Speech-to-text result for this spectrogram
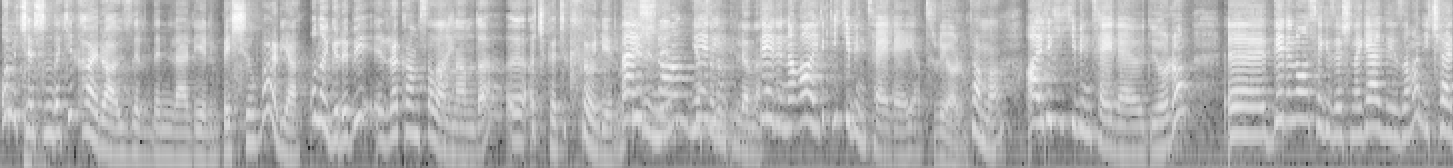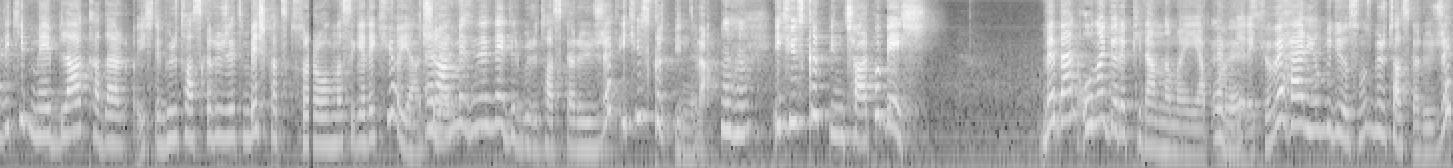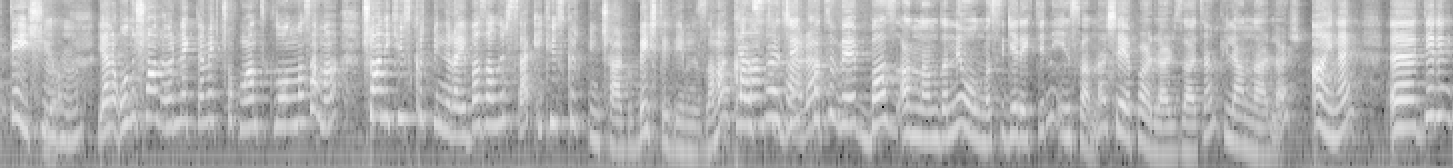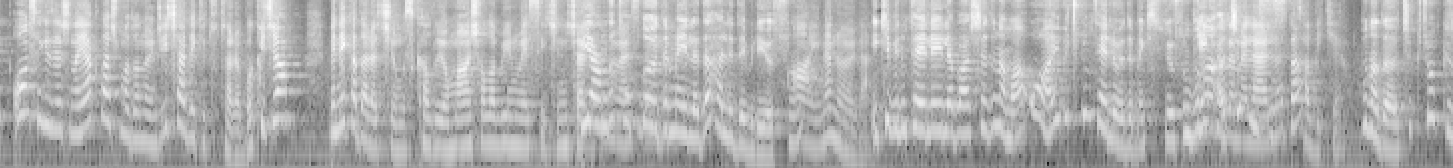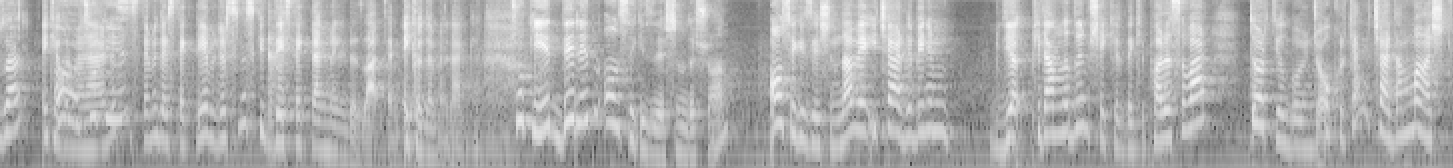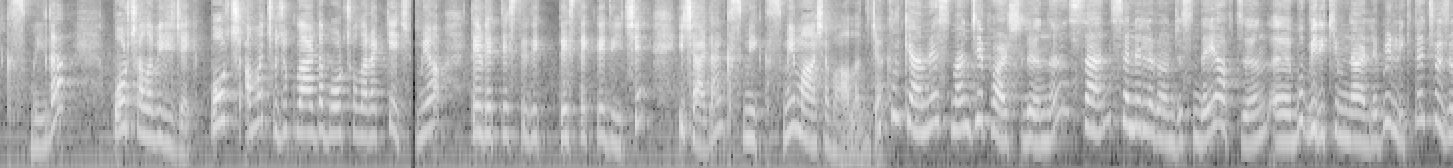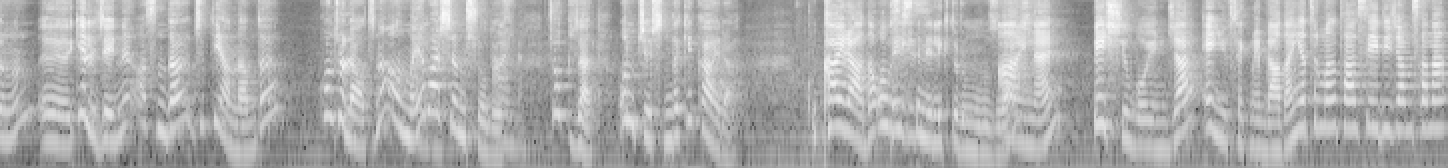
13 yaşındaki Kayra üzerinden ilerleyelim. 5 yıl var ya ona göre bir e, rakamsal anlamda e, açık açık söyleyelim. Ben Derinin şu an yatırım derin, planı. derine aylık 2000 TL yatırıyorum. Tamam. Aylık 2000 TL ödüyorum. Ee, derin 18 yaşına geldiği zaman içerideki meblağ kadar işte brüt asgari ücretin 5 katı tutar olması gerekiyor ya. Şu Evet. an ne- nedir brüt asgari ücret? 240 bin lira. 240 bin çarpı 5. Ve ben ona göre planlamayı yapmam Evet. gerekiyor. Ve her yıl biliyorsunuz brüt asgari ücret değişiyor. Yani onu şu an örneklemek çok mantıklı olmaz ama şu an 240 bin lirayı baz alırsak 240 bin çarpı 5 dediğimiz zaman Yani kalan sadece tutara- katı ve baz anlamda ne olması gerektiğini insanlar şey yaparlar zaten planlarlar. Aynen. Ee, derin 18 yaşına yaklaşmadan önce içerideki tutara bakacağım ve ne kadar açığımız kalıyor maaş alabilmesi için içeride. Bir anda üniversite- toplu ödemeyle de halledebiliyorsun. Aynen öyle. 2000 TL ile başladın ama o ay 3000 TL ödemek istiyorsun. Buna Ek açık mı ödemelerle sistem? tabii ki. Buna da açık. Çok güzel. Ek Aa, ödemelerle sistemi destekleyebilirsiniz ki desteklenmeli de zaten ek ödemelerle. Çok iyi. Derin 18 yaşında şu an. 18 yaşında ve içeride benim planladığım şekildeki parası var. 4 yıl boyunca okurken içeriden maaş kısmıyla borç alabilecek. Borç ama çocuklarda borç olarak geçmiyor. Devlet destek, desteklediği için içeriden kısmi kısmi maaşa bağlanacak. Okurken resmen cep harçlığını sen seneler öncesinde yaptığın e, bu birikimlerle birlikte çocuğunun e, geleceğini aslında ciddi anlamda kontrol altına almaya başlamış oluyorsun. Aynen. Çok güzel. 13 yaşındaki Kayra. Kayra'da 5 18 senelik durumumuz var. Aynen. 5 yıl boyunca en yüksek meblağdan yatırmanı tavsiye edeceğim sana.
